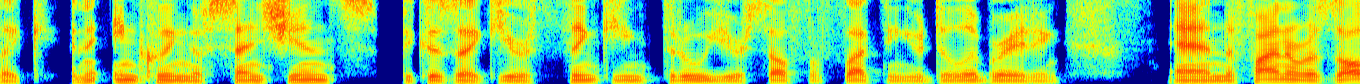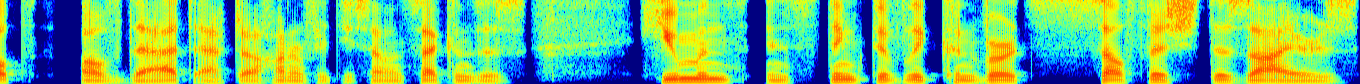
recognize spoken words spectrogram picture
like an inkling of sentience because like you're thinking through, you're self-reflecting, you're deliberating. And the final result of that after 157 seconds is humans instinctively convert selfish desires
